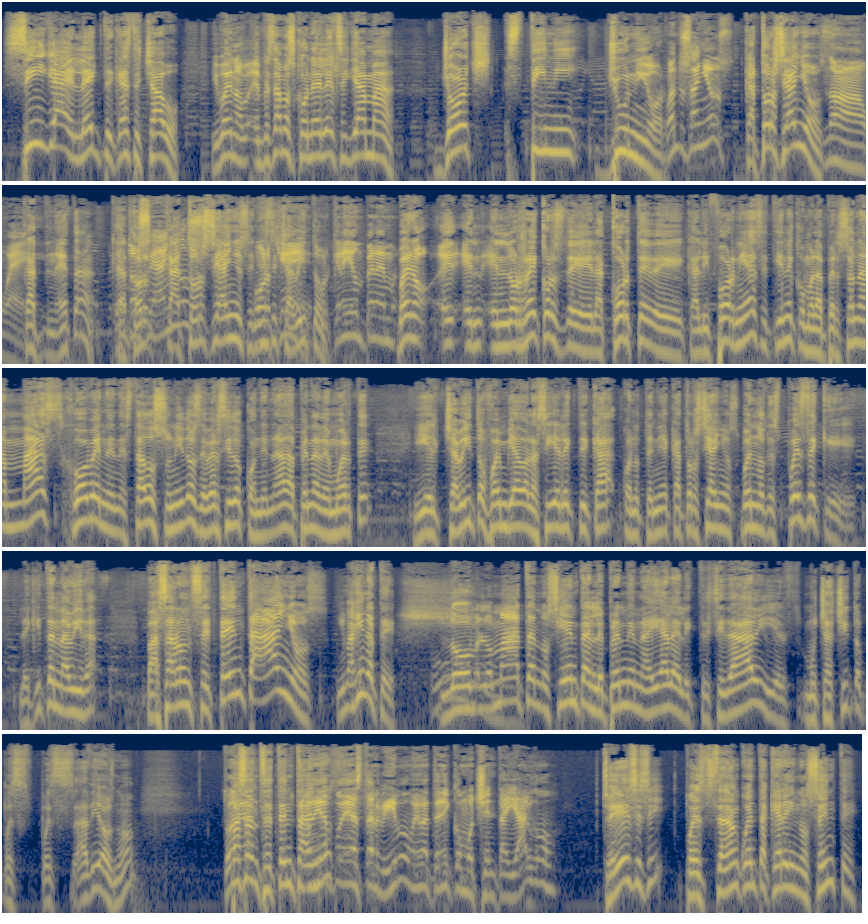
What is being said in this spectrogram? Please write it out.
Silla eléctrica, este chavo. Y bueno, empezamos con él. Él se llama George Stinney Jr. ¿Cuántos años? 14 años. No, güey. ¿Neta? 14 años. 14 años en ¿Por este qué? chavito. ¿Por qué le dio un pena de? Bueno, en, en los récords de la Corte de California se tiene como la persona más joven en Estados Unidos de haber sido condenada a pena de muerte. Y el chavito fue enviado a la silla eléctrica cuando tenía 14 años. Bueno, después de que le quitan la vida, pasaron 70 años. Imagínate, lo, lo matan, lo sientan, le prenden ahí a la electricidad y el muchachito, pues, pues adiós, ¿no? Pasan 70 Todavía años. podía estar vivo. Iba a tener como 80 y algo. Sí, sí, sí. Pues se dan cuenta que era inocente.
